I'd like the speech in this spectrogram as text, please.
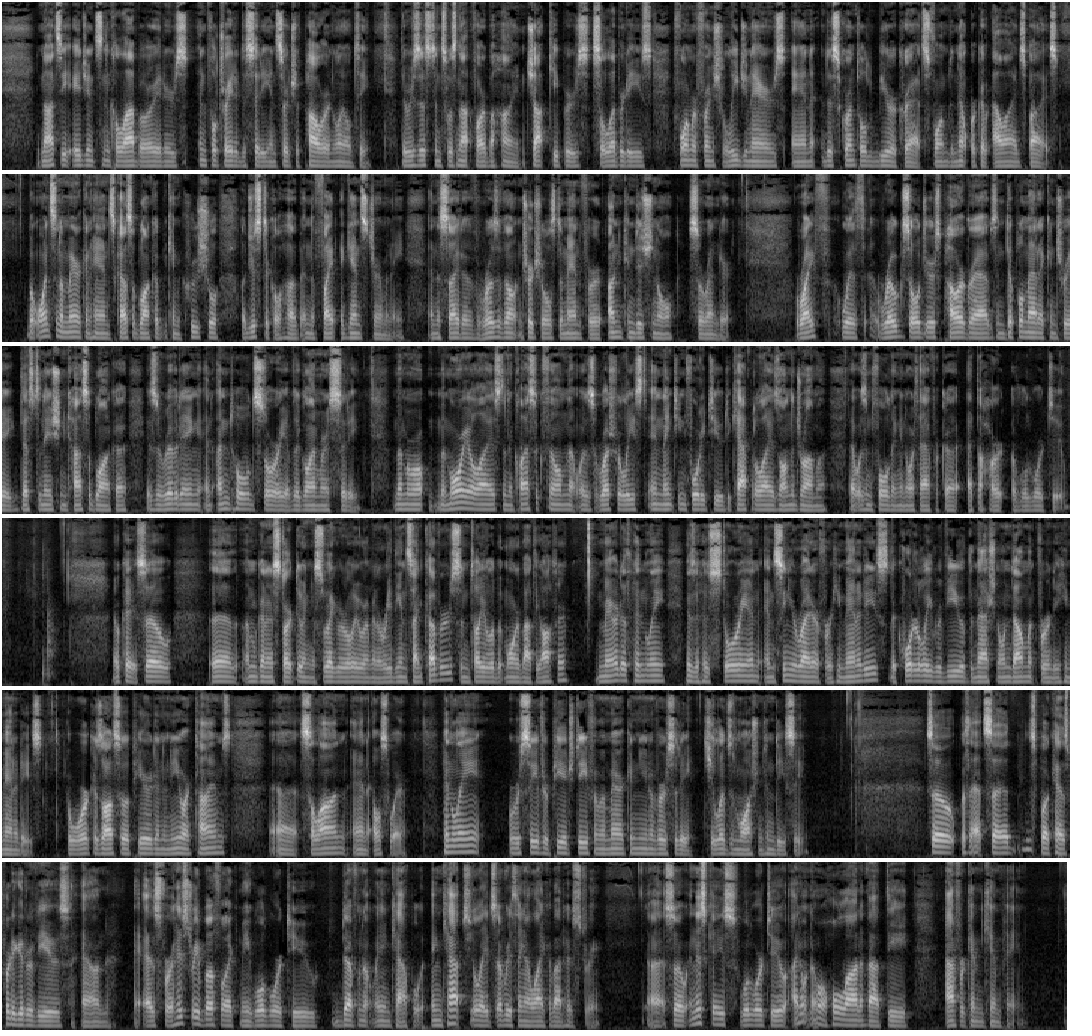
Nazi agents and collaborators infiltrated the city in search of power and loyalty. The resistance was not far behind. Shopkeepers, celebrities, former French legionnaires, and disgruntled bureaucrats formed a network of Allied spies. But once in American hands, Casablanca became a crucial logistical hub in the fight against Germany and the site of Roosevelt and Churchill's demand for unconditional surrender. Rife with rogue soldiers, power grabs, and diplomatic intrigue, Destination Casablanca is a riveting and untold story of the glamorous city. Memor- memorialized in a classic film that was rush released in 1942 to capitalize on the drama that was unfolding in North Africa at the heart of World War II. Okay, so Uh, I'm going to start doing this regularly where I'm going to read the inside covers and tell you a little bit more about the author. Meredith Hindley is a historian and senior writer for Humanities, the quarterly review of the National Endowment for the Humanities. Her work has also appeared in the New York Times, uh, Salon, and elsewhere. Hindley received her PhD from American University. She lives in Washington, D.C. So, with that said, this book has pretty good reviews, and as for a history buff like me, World War II definitely encapsulates everything I like about history. Uh, so, in this case, World War II, I don't know a whole lot about the African campaign.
